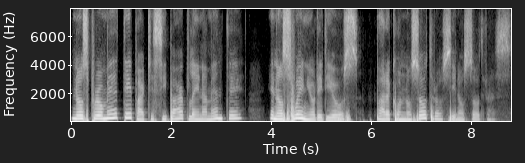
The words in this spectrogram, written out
nos promete participar plenamente en el sueño de Dios para con nosotros y nosotras.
